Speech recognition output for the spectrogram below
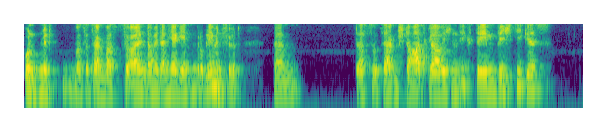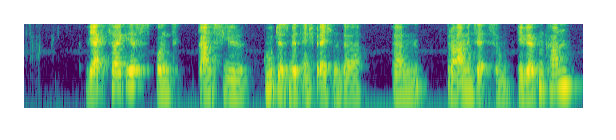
und mit was sozusagen was zu allen damit einhergehenden Problemen führt. Ähm, dass sozusagen Staat, glaube ich, ein extrem wichtiges Werkzeug ist und ganz viel Gutes mit entsprechender ähm, Rahmensetzung bewirken kann,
